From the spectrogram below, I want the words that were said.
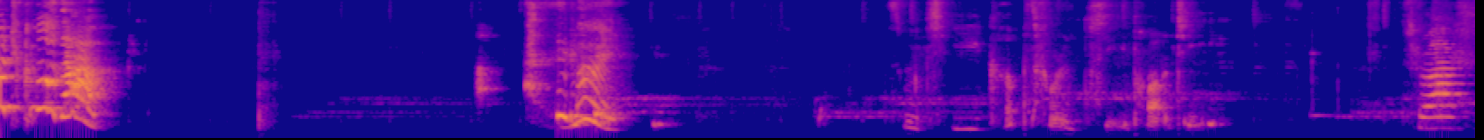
much clothes I have. Mine. Some teacups for a tea party. Trash.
